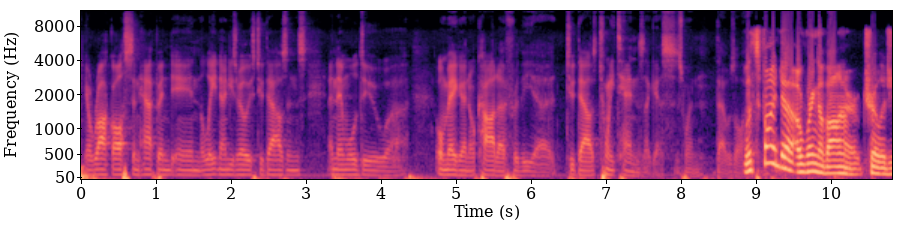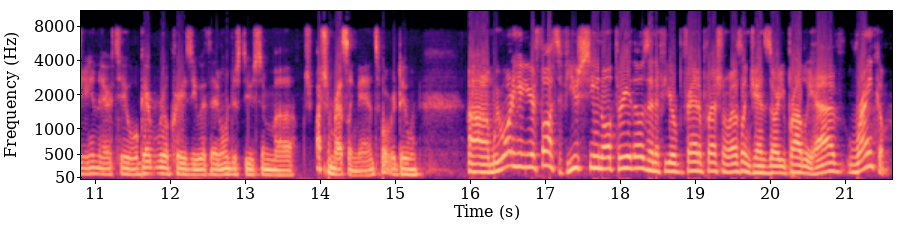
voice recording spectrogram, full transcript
You know, Rock Austin happened in the late '90s, early 2000s, and then we'll do uh, Omega and Okada for the uh, 2000 2010s. I guess is when that was all. Let's find a, a Ring of Honor trilogy in there too. We'll get real crazy with it. We'll just do some uh, just watch some wrestling, man. That's what we're doing. Um, we want to hear your thoughts. If you've seen all three of those, and if you're a fan of professional wrestling, chances are you probably have. Rank them.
